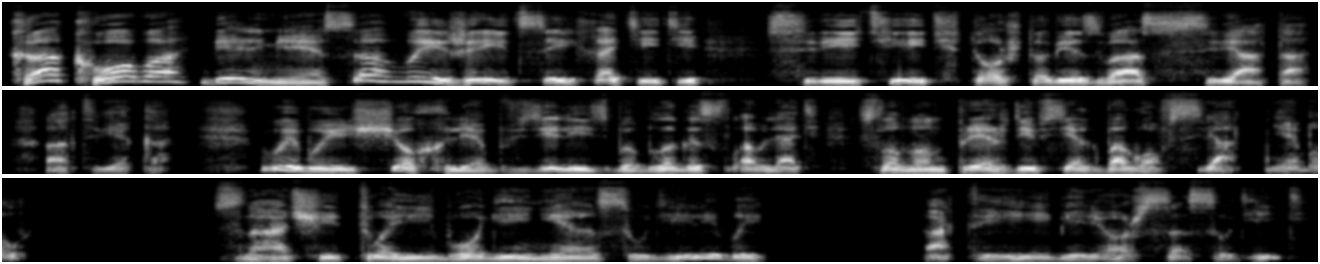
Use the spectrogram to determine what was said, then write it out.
«Какого бельмеса вы, жрецы, хотите светить то, что без вас свято от века? Вы бы еще хлеб взялись бы благословлять, словно он прежде всех богов свят не был. Значит, твои боги не осудили бы, а ты берешься судить?»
